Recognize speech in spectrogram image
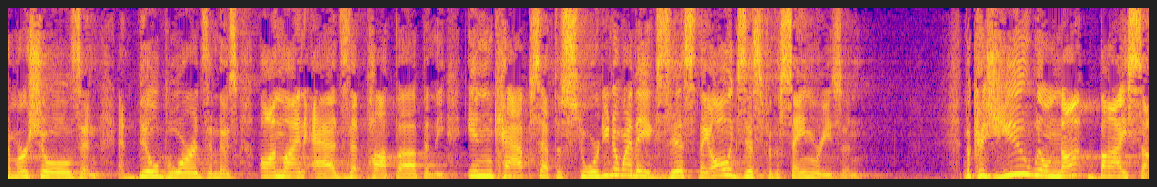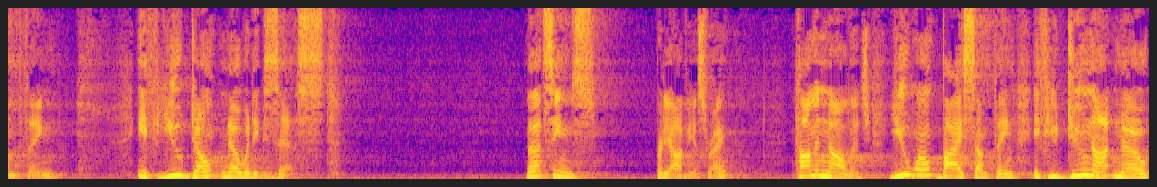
Commercials and, and billboards and those online ads that pop up and the end caps at the store. Do you know why they exist? They all exist for the same reason. Because you will not buy something if you don't know it exists. Now that seems pretty obvious, right? Common knowledge. You won't buy something if you do not know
